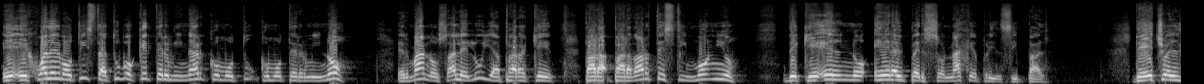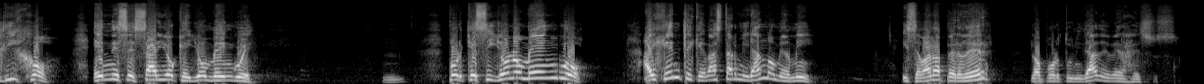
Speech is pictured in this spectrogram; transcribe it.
eh, eh, Juan el Bautista tuvo que terminar como, tú, como terminó, hermanos, aleluya, para, que, para, para dar testimonio de que él no era el personaje principal. De hecho, él dijo, es necesario que yo mengüe. ¿Mm? Porque si yo no menguo, hay gente que va a estar mirándome a mí y se van a perder la oportunidad de ver a Jesús.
